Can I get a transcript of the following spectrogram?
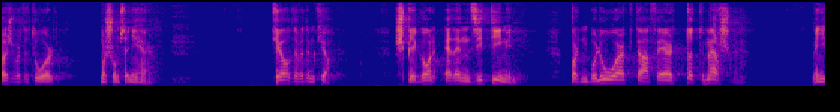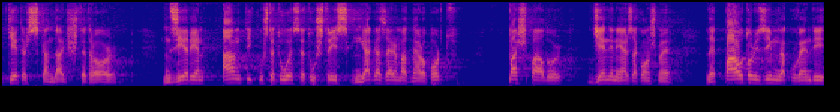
është vërtetuar më shumë se një herë. Kjo dhe vetëm kjo shpjegon edhe nxitimin për të mbuluar këtë aferë të tmerrshme me një tjetër skandal shtetëror, nxjerrjen antikushtetuese të ushtrisë nga kazermat në aeroport pa shpallur gjendjen e jashtëzakonshme dhe pa autorizim nga Kuvendi,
